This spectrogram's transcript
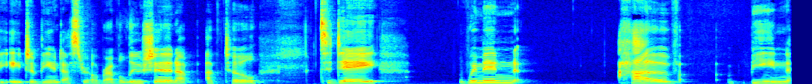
the age of the industrial revolution up up till today women have been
